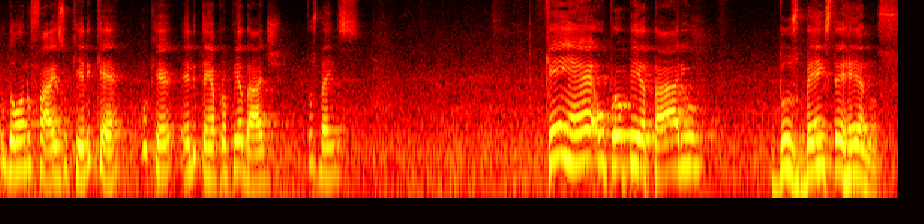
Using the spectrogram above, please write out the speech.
O dono faz o que ele quer, porque ele tem a propriedade dos bens. Quem é o proprietário dos bens terrenos?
